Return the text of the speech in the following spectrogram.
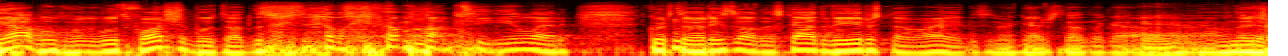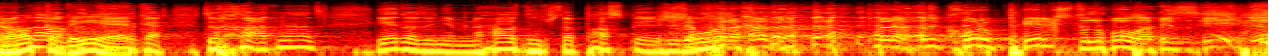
Jā, būtu būt forši būt tādam telegramā dīleri, kur tu vari izvēlēties, kādu vīrusu tev vajag. Tas vienkārši tā, tā kā. Viņš Rota diēta. tu atnāc, iedod viņam naudu, viņš to paspiež. Parāda, parāda, kuru pirkstu nolaizīt.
